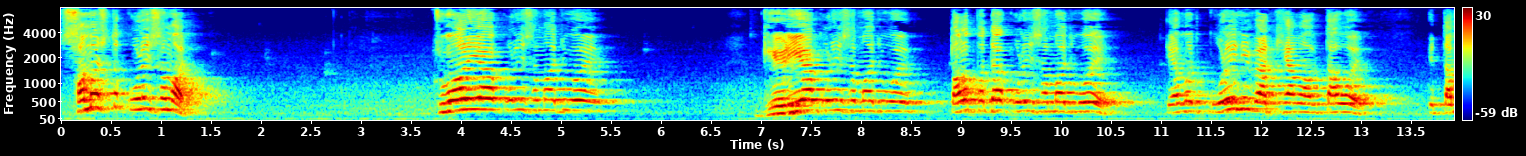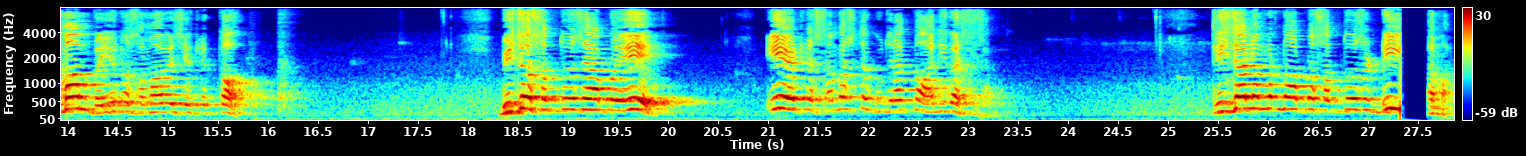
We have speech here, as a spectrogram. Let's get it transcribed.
સમસ્ત કોળી સમાજ. ચુવાળિયા કોળી સમાજ હોય, ઘેડિયા કોળી સમાજ હોય તળપદા કોળી સમાજ હોય, તેમજ કોળીની વ્યાખ્યામાં આવતા હોય, એ તમામ ભાઈઓનો સમાવેશ એટલે ક. બીજો શબ્દો છે આપણો એ. એ એટલે સમસ્ત ગુજરાતનો આદિવાસી સમાજ. ત્રીજા નંબરનો આપણો શબ્દો છે ડી સમાજ.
